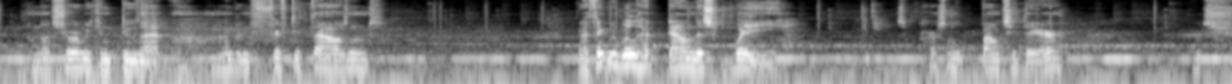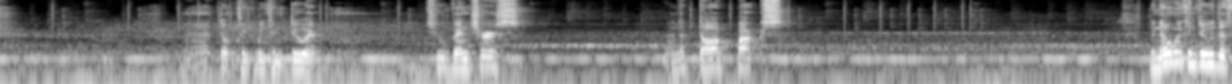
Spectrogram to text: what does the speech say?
I'm not sure we can do that. 150,000. But I think we will head down this way. There's a personal bounty there. Which... I don't think we can do it. Two ventures. And a dog box. We know we can do the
